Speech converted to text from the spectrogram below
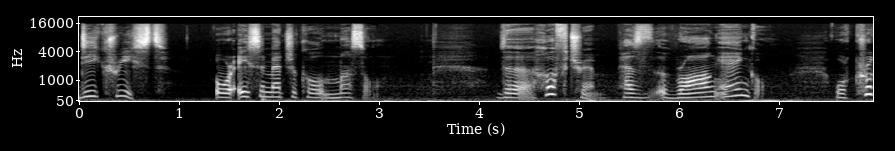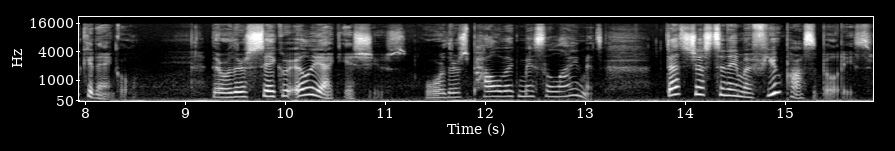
decreased or asymmetrical muscle, the hoof trim has the wrong angle or crooked angle, there, or there's sacroiliac issues, or there's pelvic misalignments That's just to name a few possibilities.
